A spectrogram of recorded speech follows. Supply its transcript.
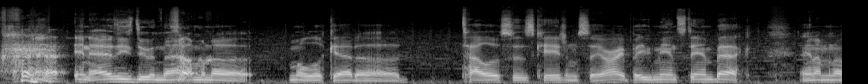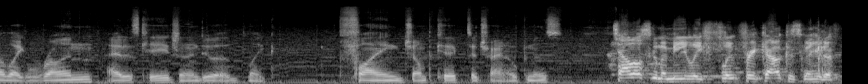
And as he's doing that, So- I'm gonna I'm gonna look at uh Talos's cage. I'm gonna say, "All right, baby man, stand back," and I'm gonna like run at his cage and then do a like flying jump kick to try and open his. Talos is gonna immediately flip freak out because he's gonna hear the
